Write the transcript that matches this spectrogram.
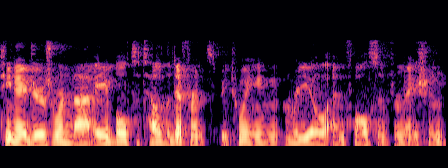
teenagers were not able to tell the difference between real and false information.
